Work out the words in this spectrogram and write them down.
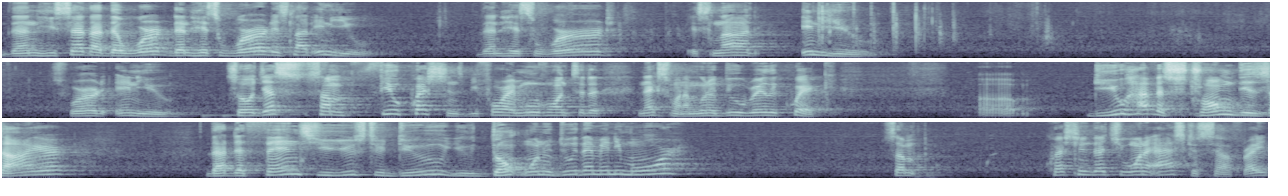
then he said that the word, then his word is not in you. Then his word is not in you. His word in you. So just some few questions before I move on to the next one. I'm going to do really quick. Uh, do you have a strong desire that the things you used to do, you don't want to do them anymore? Some questions that you want to ask yourself, right?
